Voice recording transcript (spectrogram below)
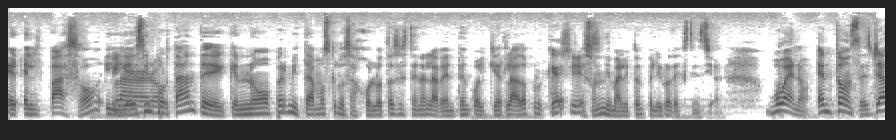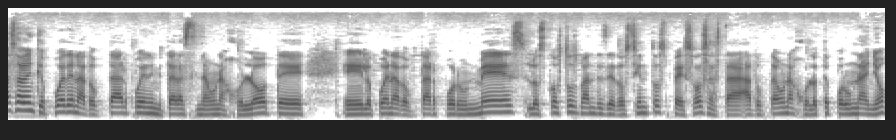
el, el paso. Y es importante que no permitamos que los ajolotas estén a la venta en cualquier lado porque es. un animalito en peligro de extinción. Bueno, entonces, ya saben que pueden adoptar, pueden invitar a cenar un ajolote, eh, lo pueden adoptar por un mes. Los costos van desde 200 pesos hasta adoptar un ajolote por un año.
